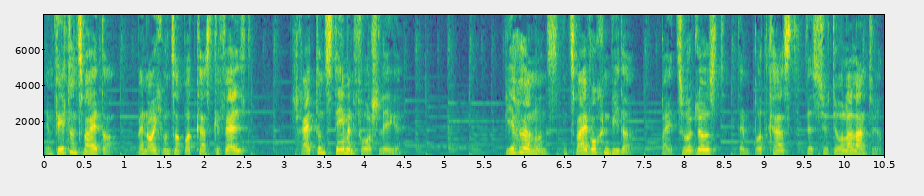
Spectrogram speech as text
Empfehlt uns weiter, wenn euch unser Podcast gefällt, schreibt uns Themenvorschläge. Wir hören uns in zwei Wochen wieder bei Zurglost, dem Podcast des Südtiroler Landwirt.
